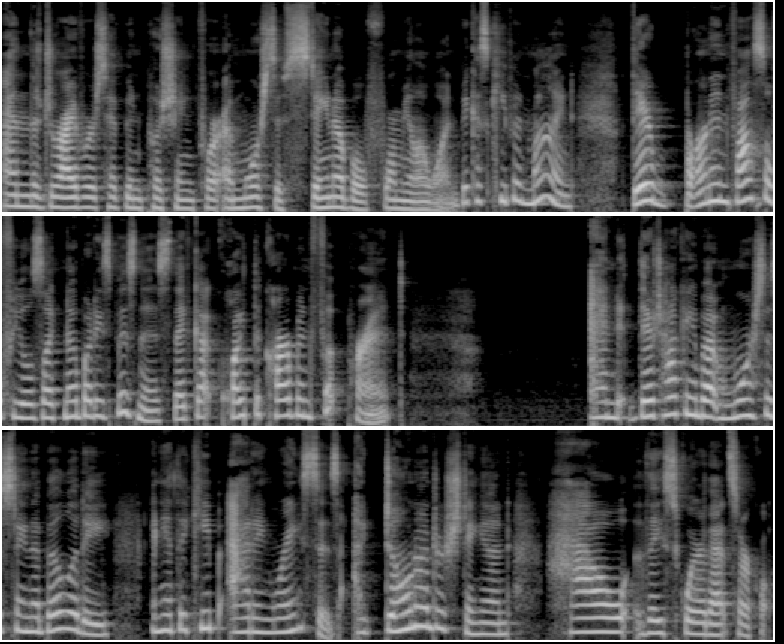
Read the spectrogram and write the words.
and the drivers have been pushing for a more sustainable Formula One because keep in mind, they're burning fossil fuels like nobody's business. They've got quite the carbon footprint. And they're talking about more sustainability, and yet they keep adding races. I don't understand how they square that circle.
